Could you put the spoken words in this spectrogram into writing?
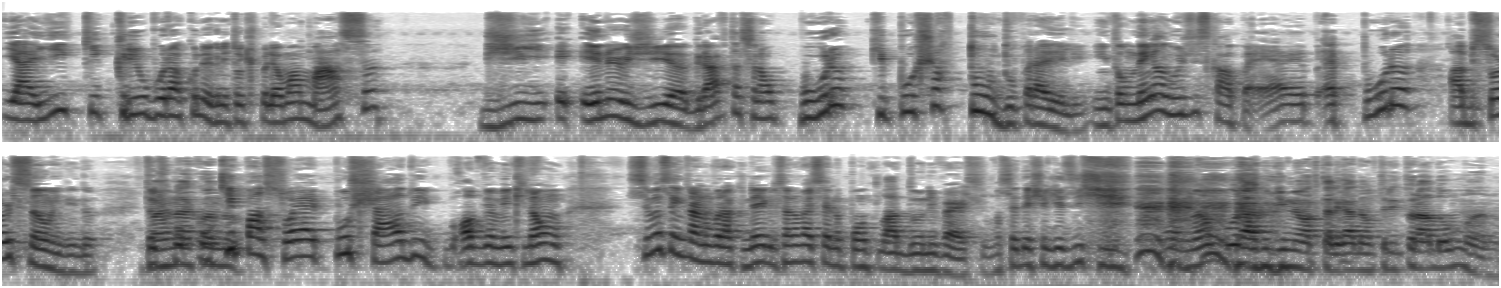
e aí que cria o buraco negro. Então, tipo, ele é uma massa de energia gravitacional pura que puxa tudo pra ele. Então nem a luz escapa. É, é pura absorção, entendeu? Então, tipo, é o quando- que passou é puxado e, obviamente, não. Se você entrar no buraco negro, você não vai sair no ponto lá do universo. Você deixa de existir. É, não é um buraco de minhoca, tá ligado? É um triturador humano.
